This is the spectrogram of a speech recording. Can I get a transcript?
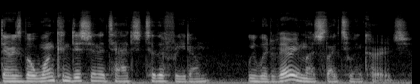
There is but one condition attached to the freedom we would very much like to encourage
